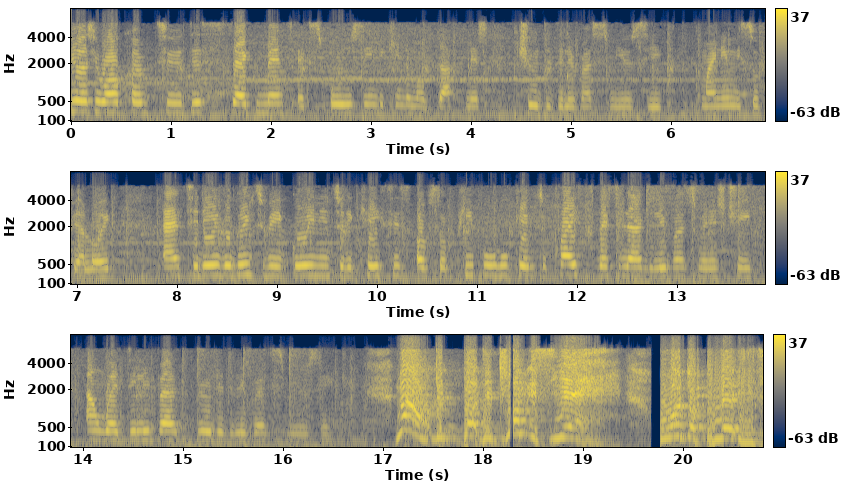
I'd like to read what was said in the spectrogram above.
Viewers, you're welcome to this segment exposing the kingdom of darkness through the deliverance music. My name is Sophia Lloyd. And today we're going to be going into the cases of some people who came to Christ Mercyland Deliverance Ministry and were delivered through the deliverance music. Now the the drum is here. We want to play it.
